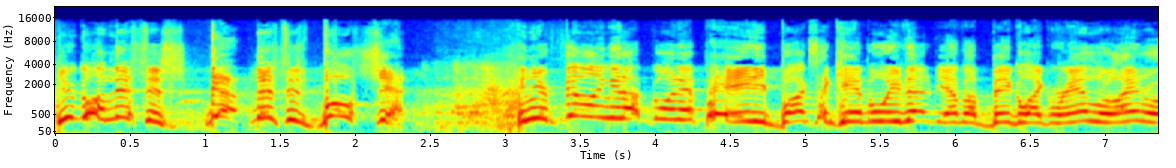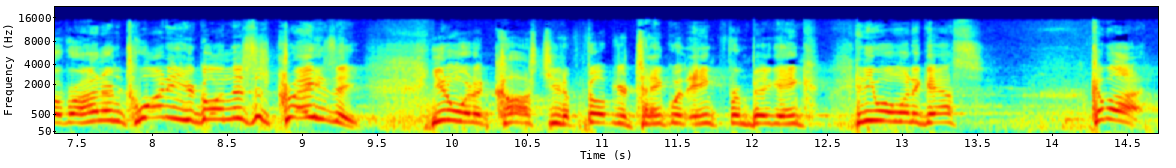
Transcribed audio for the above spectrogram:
You're going, this is, this is bullshit. And you're filling it up going, I pay 80 bucks. I can't believe that. If you have a big like Randall Land Rover 120, you're going, this is crazy. You know what it costs you to fill up your tank with ink from Big Ink? Anyone want to guess? Come on.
